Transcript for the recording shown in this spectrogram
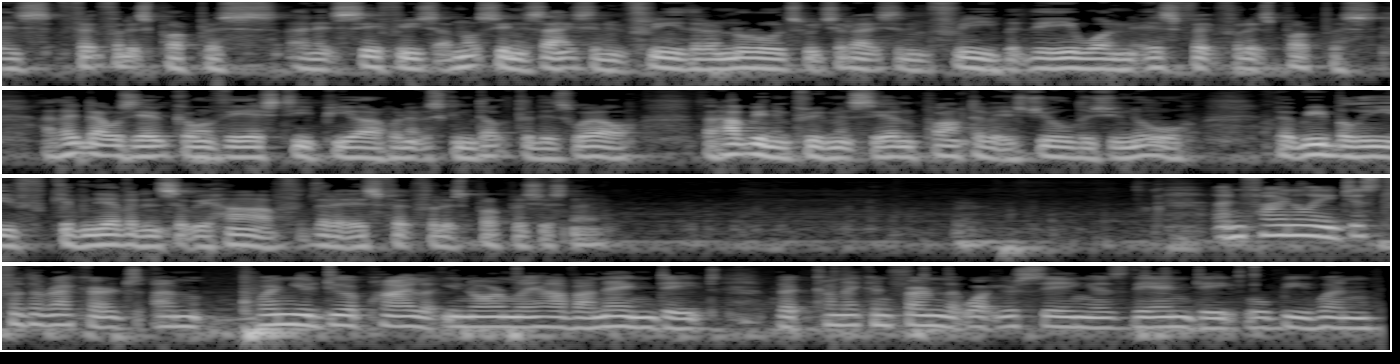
is fit for its purpose and it's safe for use. I'm not saying it's accident-free. There are no roads which are accident-free, but the A1 is fit for its purpose. I think that was the outcome of the STPR when it was conducted as well. There have been improvements there, and part of it is dual, as you know. But we believe, given the evidence that we have, that it is fit for its purpose just now. And finally, just for the record, um, when you do a pilot, you normally have an end date. But can I confirm that what you're saying is the end date will be when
